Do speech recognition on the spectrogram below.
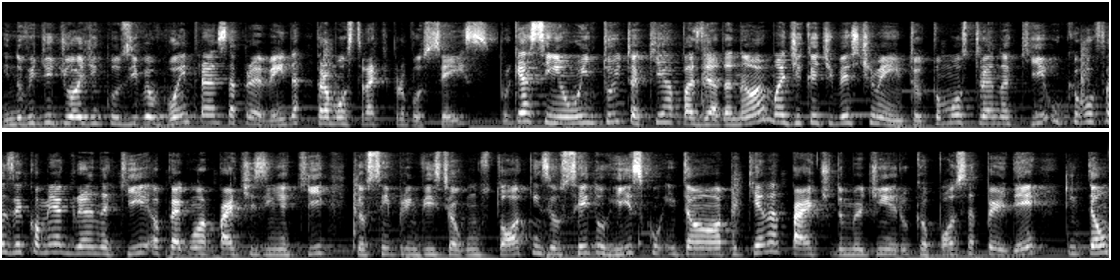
E no vídeo de hoje, inclusive, eu vou entrar nessa pré-venda para mostrar aqui para vocês, porque assim, o intuito aqui, rapaziada, não é uma dica de investimento, eu tô mostrando aqui o que eu vou fazer com a minha grana aqui, eu pego uma partezinha aqui, que eu sempre invisto em alguns tokens, eu sei do risco, então é uma pequena parte do meu dinheiro que eu possa perder, então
